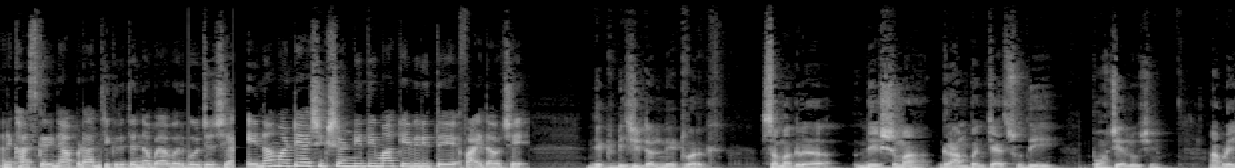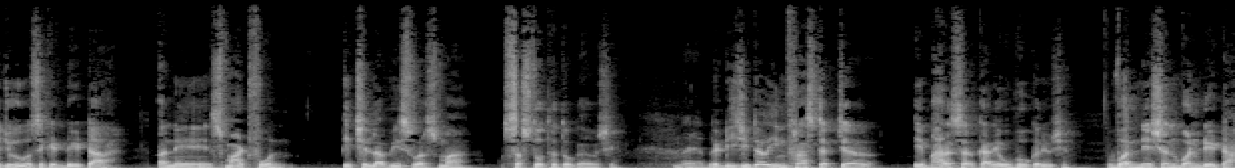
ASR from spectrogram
અને ખાસ કરીને આપણા આર્થિક રીતે નબળા વર્ગો જે છે, એના માટે આ શિક્ષણ નીતિમાં કેવી રીતે ફાયદાઓ છે? એક ડિજિટલ નેટવર્ક સમગ્ર દેશમાં ગ્રામ પંચાયત સુધી પહોંચેલું છે. આપણે જોયું હશે કે ડેટા અને સ્માર્ટફોન એ છેલ્લા વીસ વર્ષમાં સસ્તો થતો ગયો છે. બરાબર. ડિજિટલ ઇન્ફ્રાસ્ટ્રક્ચર એ ભારત સરકારે ઊભું કર્યું છે. વન નેશન વન ડેટા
